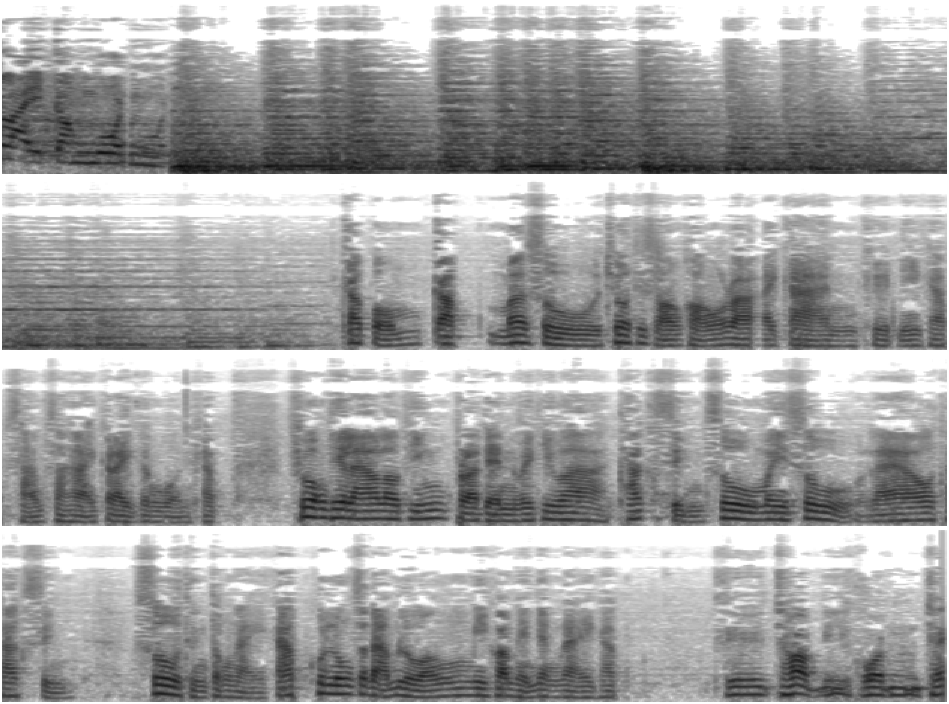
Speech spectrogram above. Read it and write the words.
ไกลกังวล ครับผมกลับมาสู่ช่วงที่สองของรายการคืนนี้ครับ สามสหายไกลกังวลครับ ช่วงที่แล้วเราทิ้งประเด็นไว้ที่ว่า ทักษิณสู้ไม่สู้แล้วทักษิณ สู้ถึงตรงไหนครับ คุณลุงสนามหลวงมีความเห็นอย่างไรครับ คือชอบมีคนใช้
